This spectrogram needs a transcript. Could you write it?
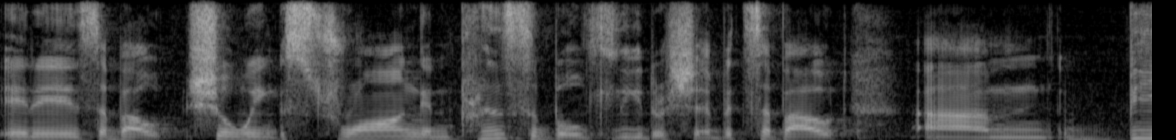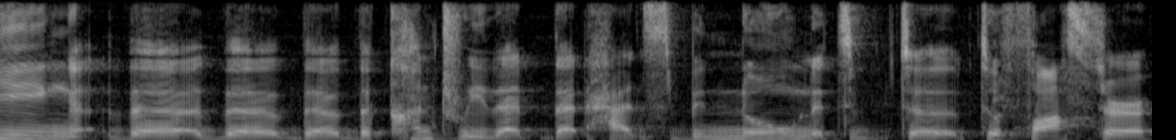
it is about showing strong and principled leadership. It's about um, being the, the, the, the, country that, that has been known to, to, to foster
